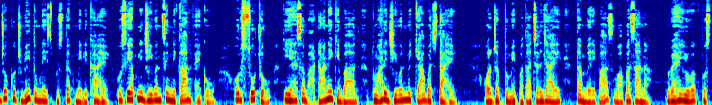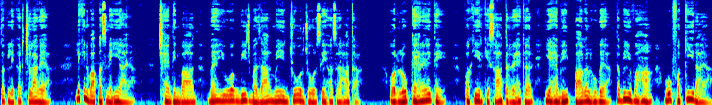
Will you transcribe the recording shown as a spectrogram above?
जो कुछ भी तुमने इस पुस्तक में लिखा है, उसे अपने जीवन से निकाल फेंको और सोचो कि यह सब हटाने के बाद तुम्हारे जीवन में क्या बचता है। और जब तुम्हें पता चल जाए, तब मेरे पास वापस आना। वह युवक पुस्तक लेकर चला गया, लेकिन वापस नहीं आया। छह दिन बाद वह युवक बीच बाज़ार में ज़ोर ज़ोर से हंस रहा था और लोग कह रहे थे, फकीर के साथ रहकर यह भी पागल हो गया। तभी वहाँ वो फकीर आया।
